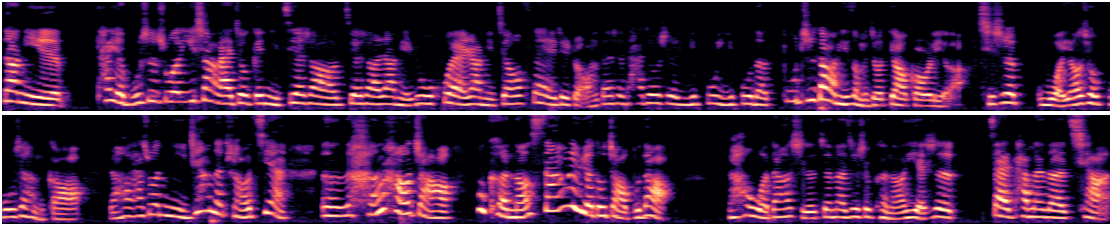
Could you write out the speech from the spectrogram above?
让你他也不是说一上来就给你介绍介绍，让你入会，让你交费这种，但是他就是一步一步的，不知道你怎么就掉沟里了。其实我要求不是很高，然后他说你这样的条件，嗯，很好找，不可能三个月都找不到。然后我当时真的就是可能也是。在他们的抢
